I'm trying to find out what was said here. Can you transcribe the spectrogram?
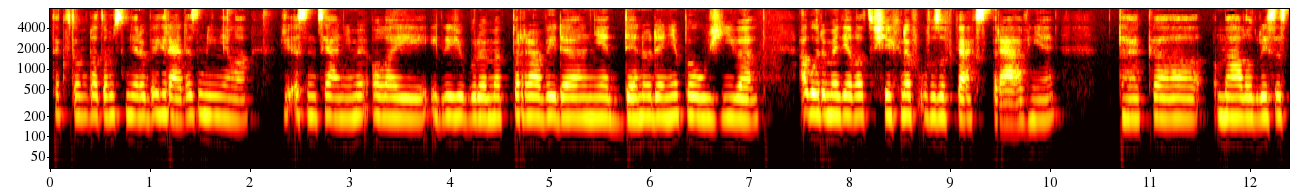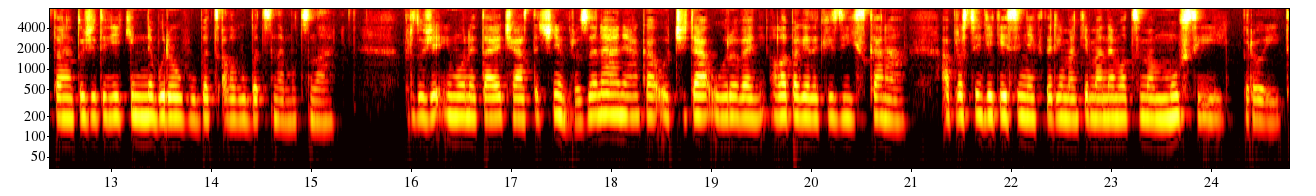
Tak v tomto tom směru bych ráda zmínila, že esenciálními oleji, i když budeme pravidelně denodenně používat a budeme dělat všechno v uvozovkách správně, tak málo kdy se stane to, že ty děti nebudou vůbec, ale vůbec nemocné protože imunita je částečně vrozená, nějaká určitá úroveň, ale pak je taky získaná. A prostě děti si některýma těma nemocema musí projít.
